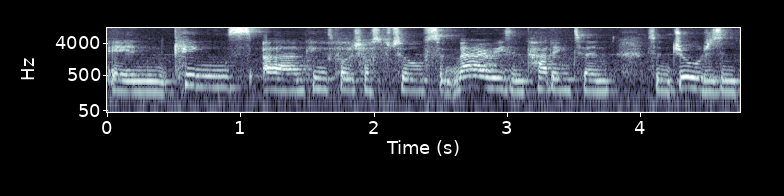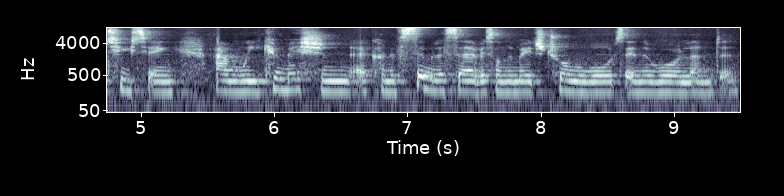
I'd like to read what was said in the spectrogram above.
in King's, um, King's College Hospital, St Mary's in Paddington, St George's in Tooting, and we commission a kind of similar service on the major trauma wards in the Royal London.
